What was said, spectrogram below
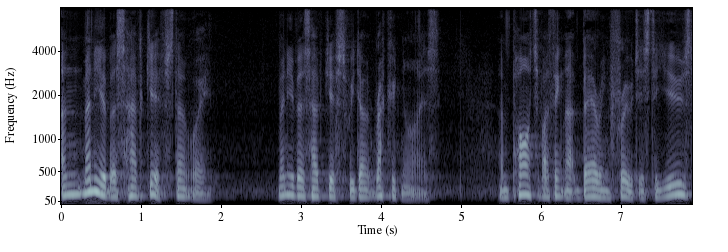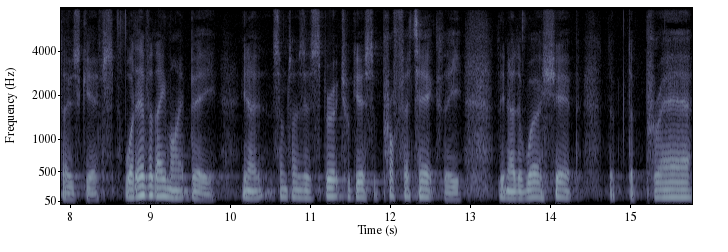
And many of us have gifts, don't we? Many of us have gifts we don't recognize. And part of, I think, that bearing fruit is to use those gifts, whatever they might be, you know, sometimes there's spiritual gifts, the prophetic, the, you know, the worship, the, the prayer,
